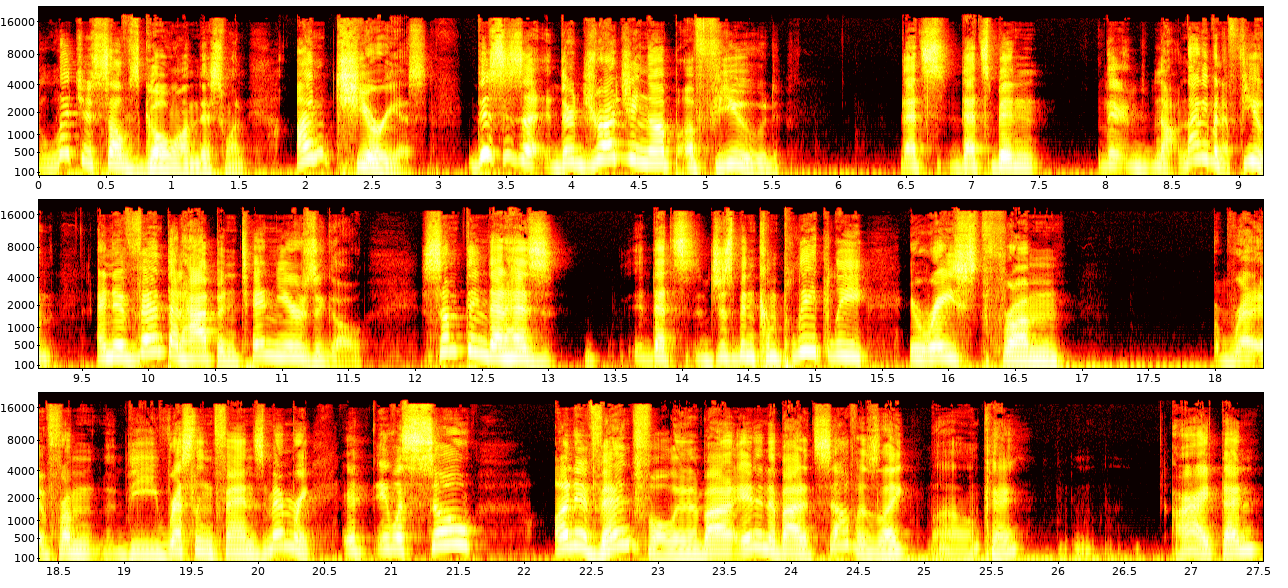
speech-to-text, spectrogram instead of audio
let yourselves go on this one. I'm curious. This is a they're drudging up a feud that's that's been there no, not even a feud. An event that happened 10 years ago. Something that has that's just been completely erased from from the wrestling fans' memory. It it was so uneventful and about in and about itself. It was like, oh, okay, all right then.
